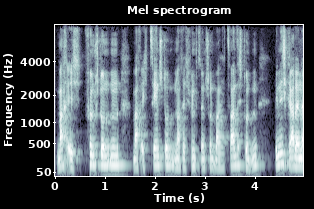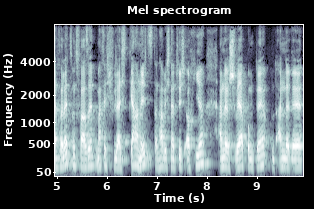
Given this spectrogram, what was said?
Mache ich fünf Stunden, mache ich zehn Stunden, mache ich 15 Stunden, mache ich 20 Stunden? Bin ich gerade in der Verletzungsphase, mache ich vielleicht gar nichts, dann habe ich natürlich auch hier andere Schwerpunkte und andere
